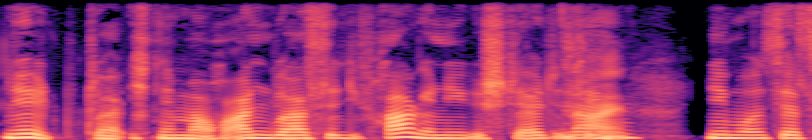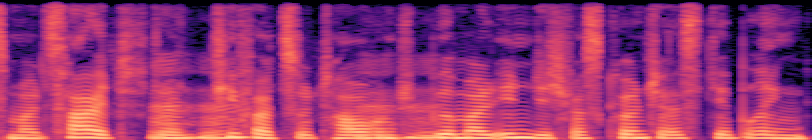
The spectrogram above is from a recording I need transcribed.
Nee, ich nehme auch an, du hast dir die Frage nie gestellt. Nein nehmen wir uns jetzt mal Zeit, mhm. tiefer zu tauchen. Mhm. Spür mal in dich, was könnte es dir bringen?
